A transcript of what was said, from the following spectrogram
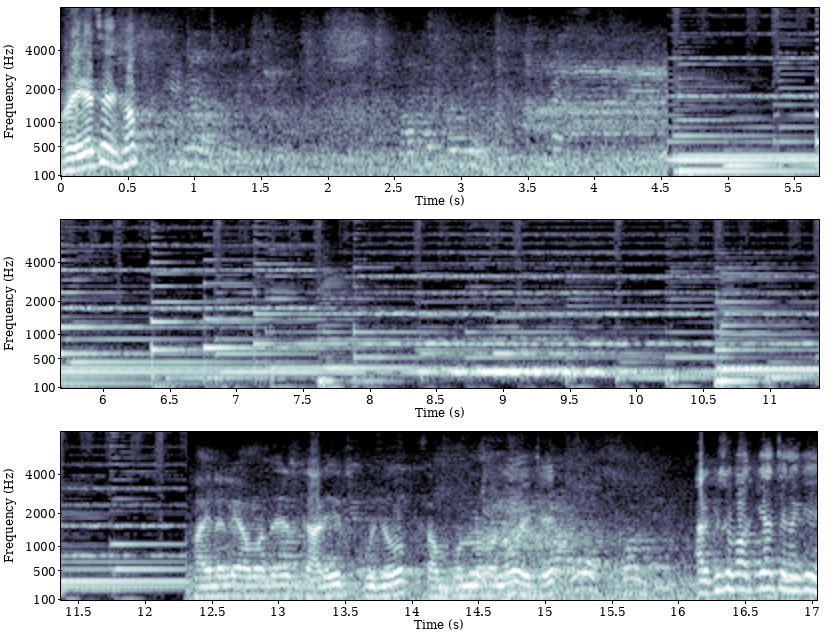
হয়ে গেছে সব? ফাইনালি আমাদের গাড়ির পুজো সম্পূর্ণ হলো, এই যে। আর কিছু বাকি আছে নাকি?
